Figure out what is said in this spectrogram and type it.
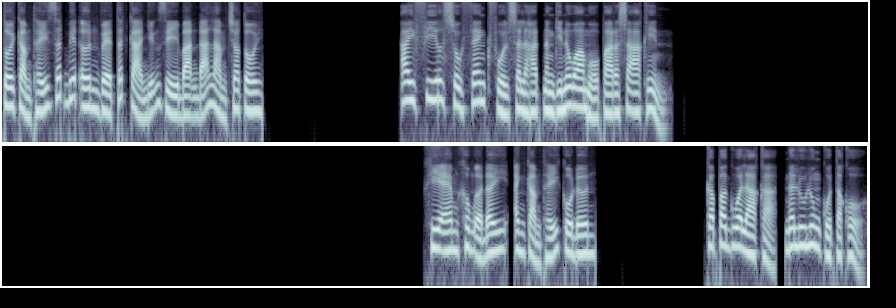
Tôi cảm thấy rất biết ơn về tất cả những gì bạn đã làm cho tôi. I feel so thankful sa lahat ng ginawa mo para sa akin. Khi em không ở đây, anh cảm thấy cô đơn. Kapag wala ka, nalulungkot ako.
